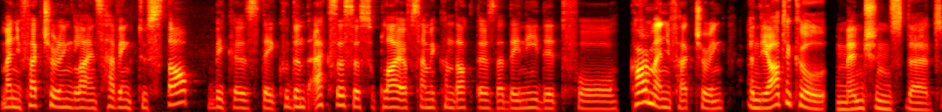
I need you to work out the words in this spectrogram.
manufacturing lines having to stop because they couldn't access a supply of semiconductors that they needed for car manufacturing. And the article mentions that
